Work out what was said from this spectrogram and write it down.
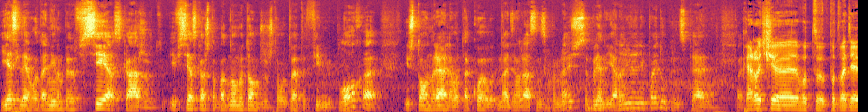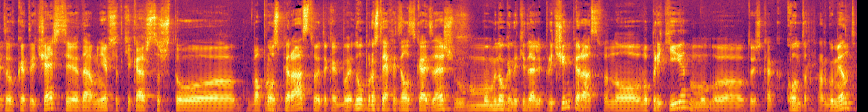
если вот они, например, все скажут, и все скажут об одном и том же, что вот в этом фильме плохо, и что он реально вот такой вот на один раз не запоминающийся, блин, я на нее не пойду принципиально. Короче, вот подводя это к этой части, да, мне все-таки кажется, что вопрос пиратства это как бы, ну просто я хотел сказать, знаешь, мы много накидали причин пиратства, но вопреки, э, то есть как контраргумент,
